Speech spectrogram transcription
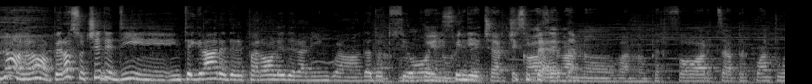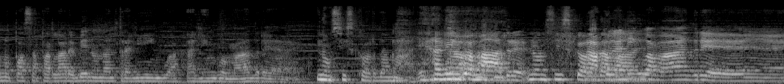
No, no, però succede di integrare delle parole della lingua d'adozione, Comunque, quindi inutile, certe cose vanno, vanno per forza, per quanto uno possa parlare bene un'altra lingua, la lingua madre è... Non si scorda mai, la lingua No. madre non si scorda No, con la mai. lingua madre,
